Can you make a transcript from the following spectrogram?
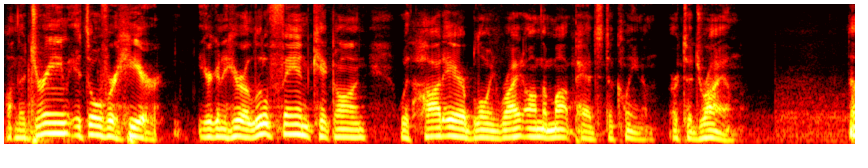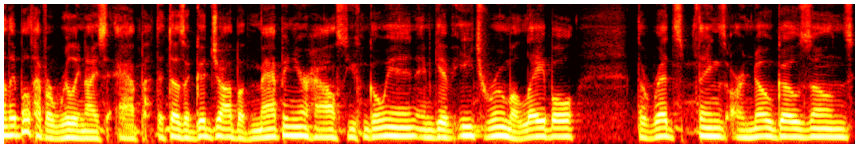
On the Dreame, it's over here you're going to hear a little fan kick on with hot air blowing right on the mop pads to clean them or to dry them. Now they both have a really nice app that does a good job of mapping your house. You can go in and give each room a label. The red things are no-go zones.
